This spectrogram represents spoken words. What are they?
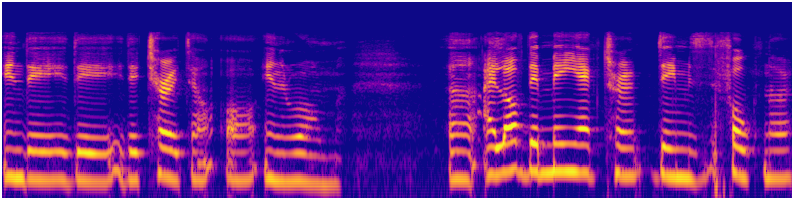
in the the the church or in Rome. Uh, I love the main actor James Faulkner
